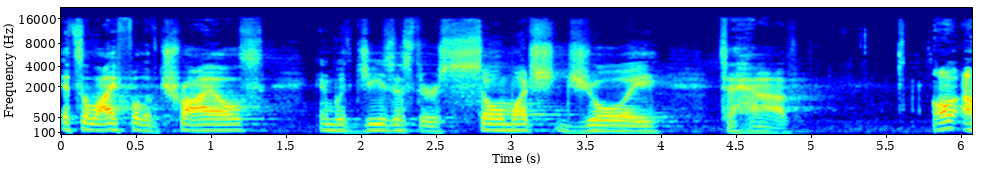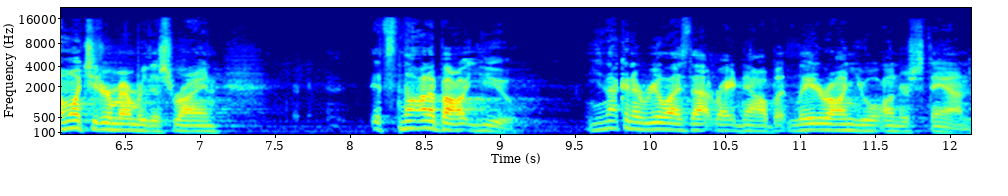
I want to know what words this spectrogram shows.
It's a life full of trials, and with Jesus, there's so much joy to have. Oh, I want you to remember this, Ryan it's not about you. You're not going to realize that right now, but later on you will understand.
